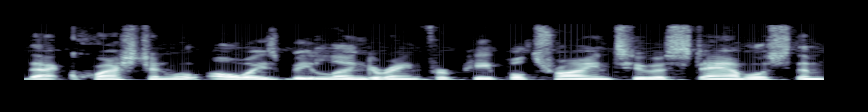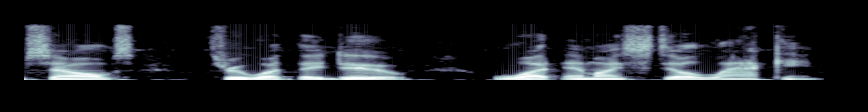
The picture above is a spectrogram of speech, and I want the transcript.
that question will always be lingering for people trying to establish themselves through what they do. What am I still lacking?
